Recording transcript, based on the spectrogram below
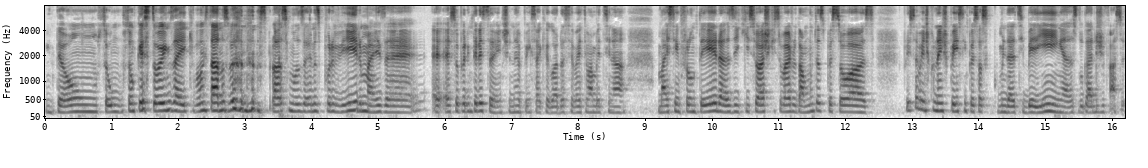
Então, são, são questões aí que vão estar nos, nos próximos anos por vir, mas é, é, é, super interessante, né? Pensar que agora você vai ter uma medicina mais sem fronteiras e que isso eu acho que isso vai ajudar muitas pessoas, principalmente quando a gente pensa em pessoas com comunidades ribeirinhas, lugares de fácil,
